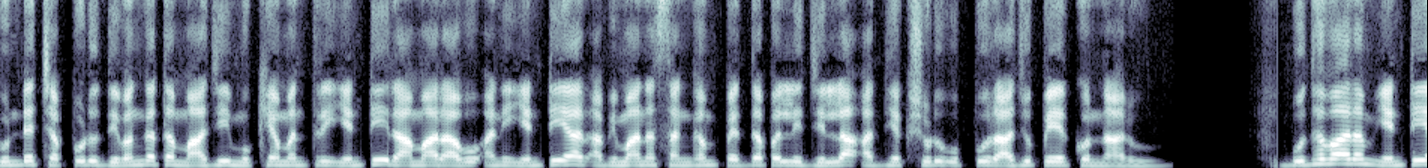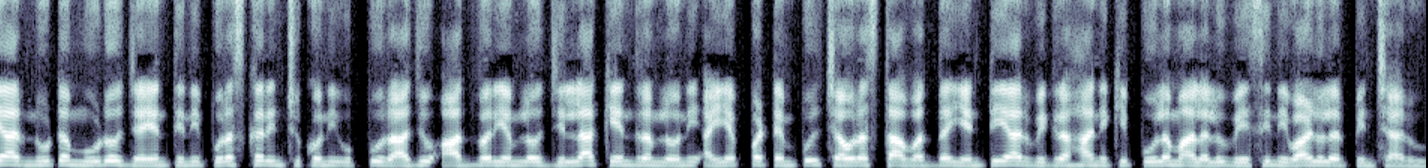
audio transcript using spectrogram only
గుండె చప్పుడు దివంగత మాజీ ముఖ్యమంత్రి ఎన్టీ రామారావు అని ఎన్టీఆర్ అభిమాన సంఘం పెద్దపల్లి జిల్లా అధ్యక్షుడు ఉప్పు రాజు పేర్కొన్నారు. బుధవారం ఎన్టీఆర్ నూట మూడో జయంతిని పురస్కరించుకొని ఉప్పు రాజు ఆధ్వర్యంలో జిల్లా కేంద్రంలోని అయ్యప్ప టెంపుల్ చౌరస్తా వద్ద ఎన్టీఆర్ విగ్రహానికి పూలమాలలు వేసి నివాళులర్పించారు.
